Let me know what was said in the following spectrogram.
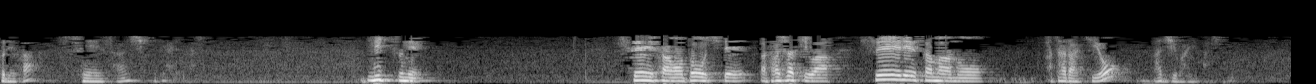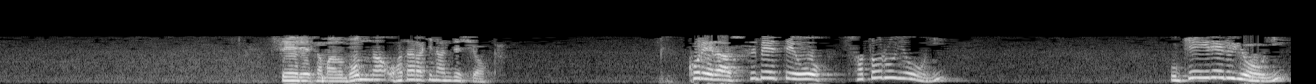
それが生産式であります。三つ目。生産を通して私たちは聖霊様の働きを味わいます。聖霊様のどんなお働きなんでしょうかこれらすべてを悟るように受け入れるように、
